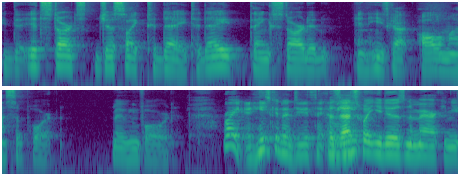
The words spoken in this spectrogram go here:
It starts just like today. Today, things started, and he's got all of my support moving forward. right, and he's going to do things Because that's what you do as an American. You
